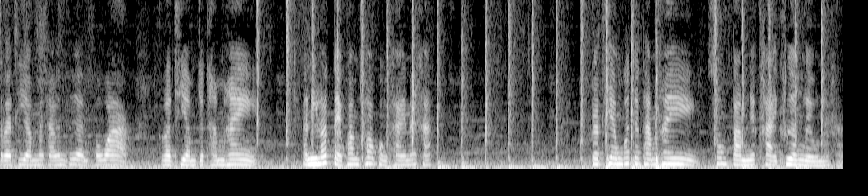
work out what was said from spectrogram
กระเทียมนะคะเพื่อนๆ เพราะว่ากระเทียมจะทำให้ อันนี้แล้วแต่ความชอบของใครนะคะ กระเทียมก็จะทำให้ส้มตำเนี่ยคลายเครื่องเร็วนะคะ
